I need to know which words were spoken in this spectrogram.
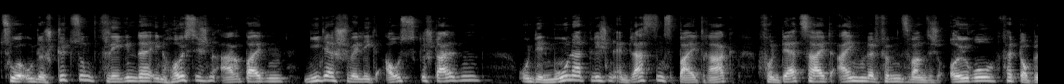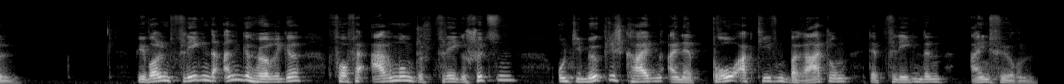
zur Unterstützung Pflegender in häuslichen Arbeiten niederschwellig ausgestalten und den monatlichen Entlastungsbeitrag von derzeit 125 Euro verdoppeln. Wir wollen pflegende Angehörige vor Verarmung durch Pflege schützen und die Möglichkeiten einer proaktiven Beratung der Pflegenden einführen.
